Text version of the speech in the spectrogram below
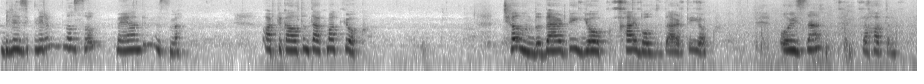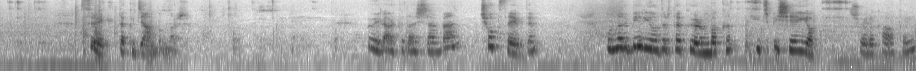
Bileziklerim nasıl? Beğendiniz mi? Artık altın takmak yok. Çalındı derdi yok. Kayboldu derdi yok. O yüzden rahatım. Sürekli takacağım bunları. Böyle arkadaşlar ben çok sevdim. Bunları bir yıldır takıyorum bakın. Hiçbir şey yok. Şöyle kalkayım.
